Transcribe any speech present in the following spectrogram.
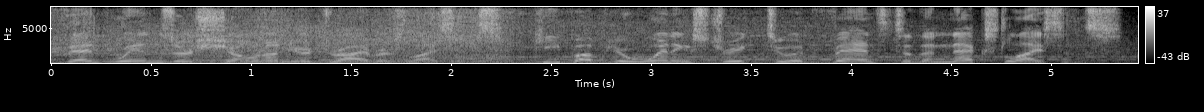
Event wins are shown on your driver's license. Keep up your winning streak to advance to the next license.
